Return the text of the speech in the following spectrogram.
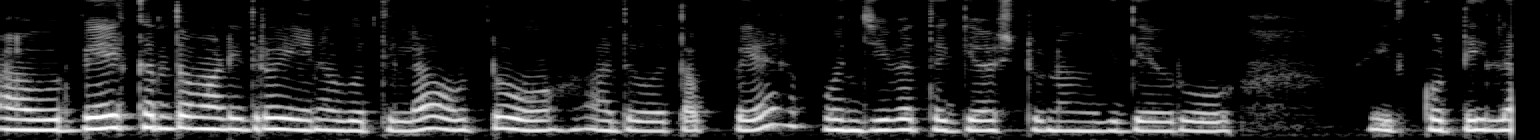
ಅವ್ರು ಬೇಕಂತ ಮಾಡಿದ್ರು ಏನೋ ಗೊತ್ತಿಲ್ಲ. ಒಟ್ಟು ಅದು ತಪ್ಪೇ. ಒಂದು ಜೀವ ತೆಗಿಯೋಷ್ಟು ನಮಗೆ ದೇವರು ಇದು ಕೊಟ್ಟಿಲ್ಲ.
